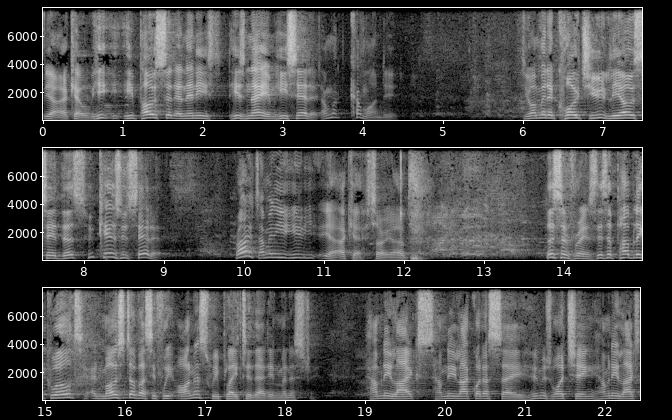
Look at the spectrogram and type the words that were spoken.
yeah, okay, well, he, he posted and then he, his name, he said it. I'm like, come on, dude. Do you want me to quote you? Leo said this. Who cares who said it? Right? I mean, you, you yeah, okay, sorry. Listen, friends, there's a public world, and most of us, if we're honest, we play to that in ministry. How many likes? How many like what I say? Who is watching? How many likes?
